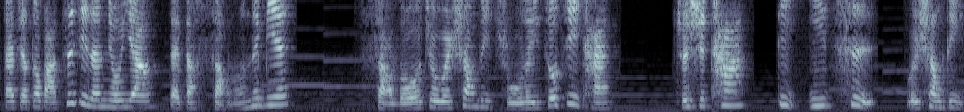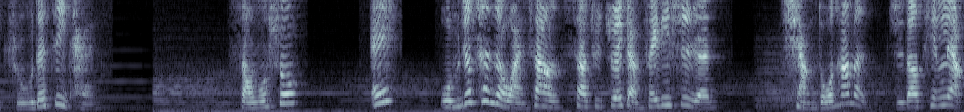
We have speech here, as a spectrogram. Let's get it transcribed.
大家都把自己的牛羊带到扫罗那边，扫罗就为上帝筑了一座祭坛，这是他第一次为上帝筑的祭坛。扫罗说：“哎，我们就趁着晚上下去追赶非利士人，抢夺他们，直到天亮，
